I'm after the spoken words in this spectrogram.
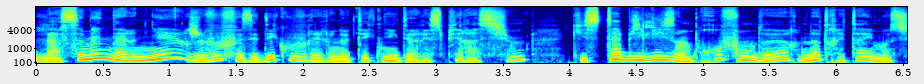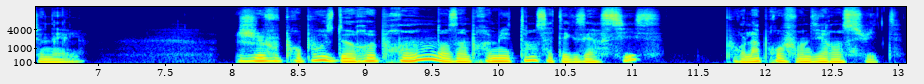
La semaine dernière, je vous faisais découvrir une technique de respiration qui stabilise en profondeur notre état émotionnel. Je vous propose de reprendre dans un premier temps cet exercice pour l'approfondir ensuite.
